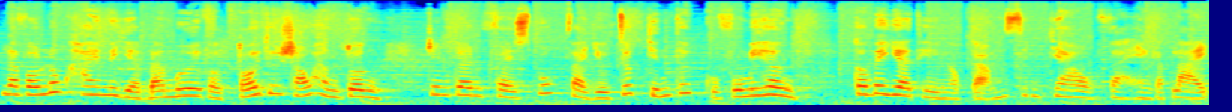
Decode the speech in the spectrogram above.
là vào lúc 20 giờ 30 vào tối thứ sáu hàng tuần trên kênh Facebook và YouTube chính thức của Phú Mỹ Hưng. Còn bây giờ thì Ngọc Cẩm xin chào và hẹn gặp lại.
